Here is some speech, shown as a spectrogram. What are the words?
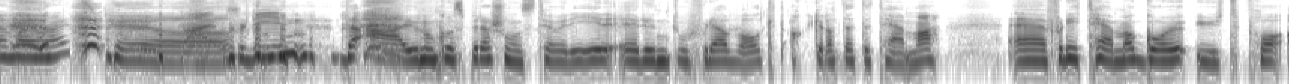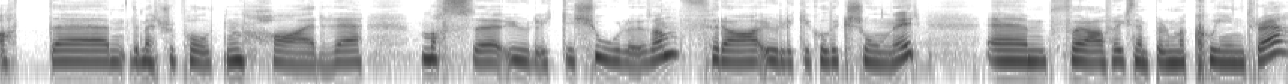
Am I right? Nei, fordi det er jo noen konspirasjonsteorier rundt hvorfor de har valgt akkurat dette temaet. Eh, fordi temaet går jo ut på at eh, The Metropolitan har eh, masse ulike kjoler og sånn fra ulike kolleksjoner. Fra f.eks. McQueen, tror jeg,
